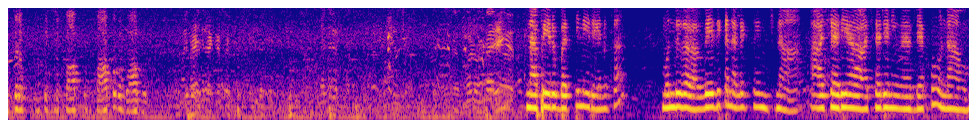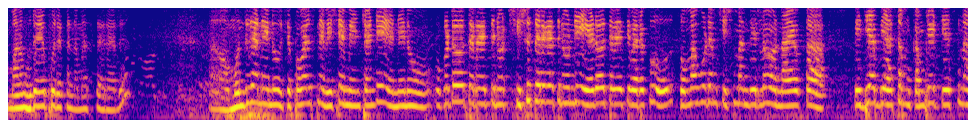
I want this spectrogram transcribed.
ఇద్దరు ఇద్దరు పాప పాపకు బాబు. నా పేరు బత్తిని రేణుక. ముందుగా వేదిక నలకరించిన ఆచార్య ఆచార్యని వార్లకు నా మన హృదయపూర్వక నమస్కారాలు. ముందుగా నేను చెప్పవలసిన విషయం ఏంటంటే నేను ఒకటో తరగతి శిశు తరగతి నుండి ఏడవ తరగతి వరకు సోమగూడెం శిశు మందిర్లో నా యొక్క విద్యాభ్యాసం కంప్లీట్ చేసుకున్న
